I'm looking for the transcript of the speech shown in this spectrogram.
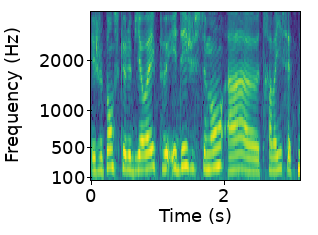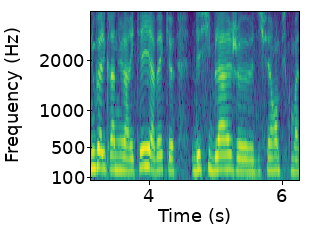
Et je pense que le BOA peut aider justement à euh, travailler cette nouvelle granularité avec euh, des ciblages euh, différents, puisqu'on va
